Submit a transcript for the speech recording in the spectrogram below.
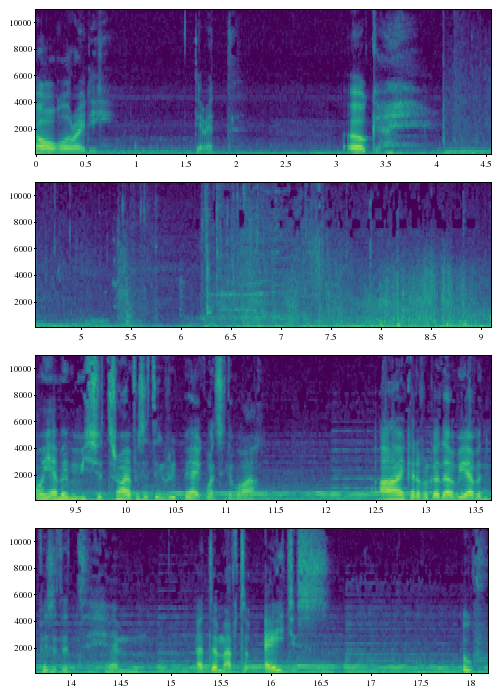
Oh, already. Damn it. Okay. Oh yeah, maybe we should try visiting Riebeck once in a while. I kind of forgot that we haven't visited him at them after ages. Oof.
